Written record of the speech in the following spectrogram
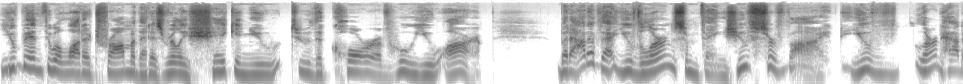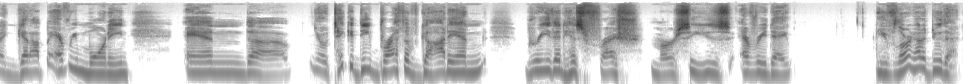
You've been through a lot of trauma that has really shaken you to the core of who you are. But out of that, you've learned some things. You've survived. You've learned how to get up every morning and uh, you know take a deep breath of God in, breathe in His fresh mercies every day. You've learned how to do that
